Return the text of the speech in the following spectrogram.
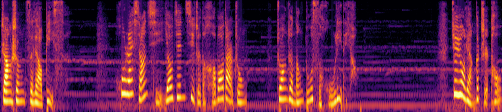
张生自料必死，忽然想起腰间系着的荷包袋中装着能毒死狐狸的药，就用两个指头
